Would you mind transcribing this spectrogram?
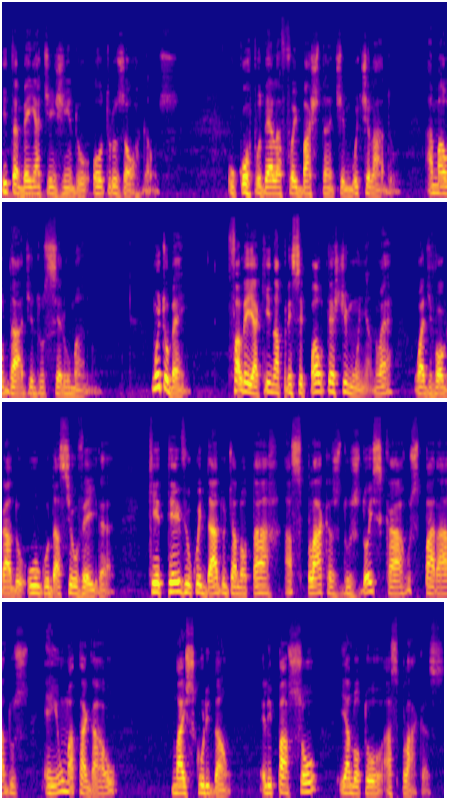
e também atingindo outros órgãos. O corpo dela foi bastante mutilado a maldade do ser humano. Muito bem, falei aqui na principal testemunha, não é? O advogado Hugo da Silveira, que teve o cuidado de anotar as placas dos dois carros parados em um matagal na escuridão. Ele passou e anotou as placas.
